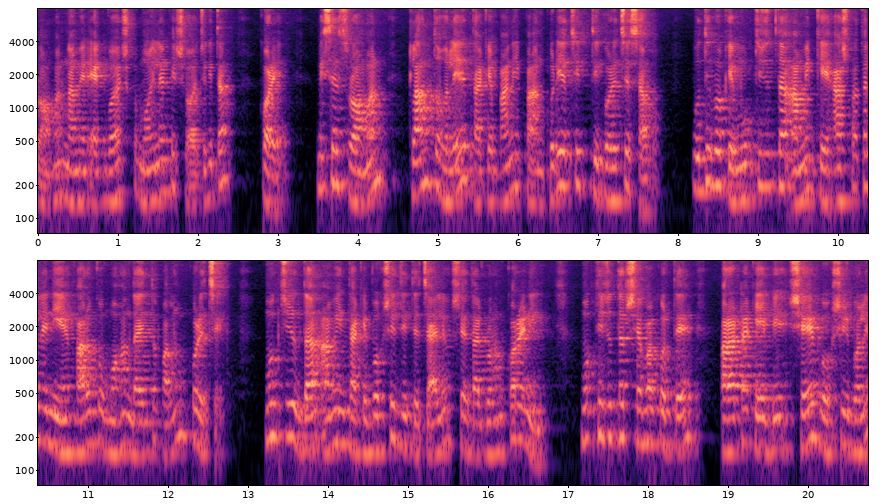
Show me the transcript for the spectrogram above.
রহমান নামের এক বয়স্ক মহিলাকে সহযোগিতা করে। মিসেস রহমান ক্লান্ত হলে তাকে পানি পান করিয়ে তৃপ্তি করেছে সাবু উদ্দীপকে মুক্তিযোদ্ধা আমিরকে হাসপাতালে নিয়ে ফারুকও মহান দায়িত্ব পালন করেছে। মুক্তিযোদ্ধা আমিন তাকে বকশিস দিতে চাইলেও সে তা গ্রহণ করেনি। মুক্তিযোদ্ধার সেবা করতে পারাটাকে সে বকশিস বলে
